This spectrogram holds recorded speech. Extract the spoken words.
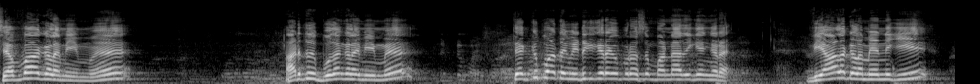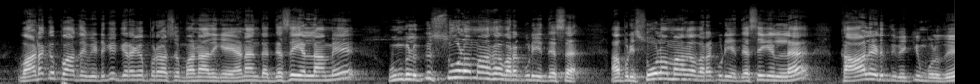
செவ்வாய்க்கிழமையும் அடுத்தது புதன்கிழமையும் தெற்கு பார்த்த வீட்டுக்கு கிரகப்பிரவேசம் பண்ணாதீங்கிற வியாழக்கிழமை அன்னைக்கு வடக்கு பார்த்த வீட்டுக்கு கிரகப்பிரவேசம் பண்ணாதீங்க. ஏன்னா இந்த திசை எல்லாமே உங்களுக்கு சூலமாக வரக்கூடிய திசை. அப்படி சூலமாக வரக்கூடிய திசைகளில் கால் எடுத்து வைக்கும் பொழுது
